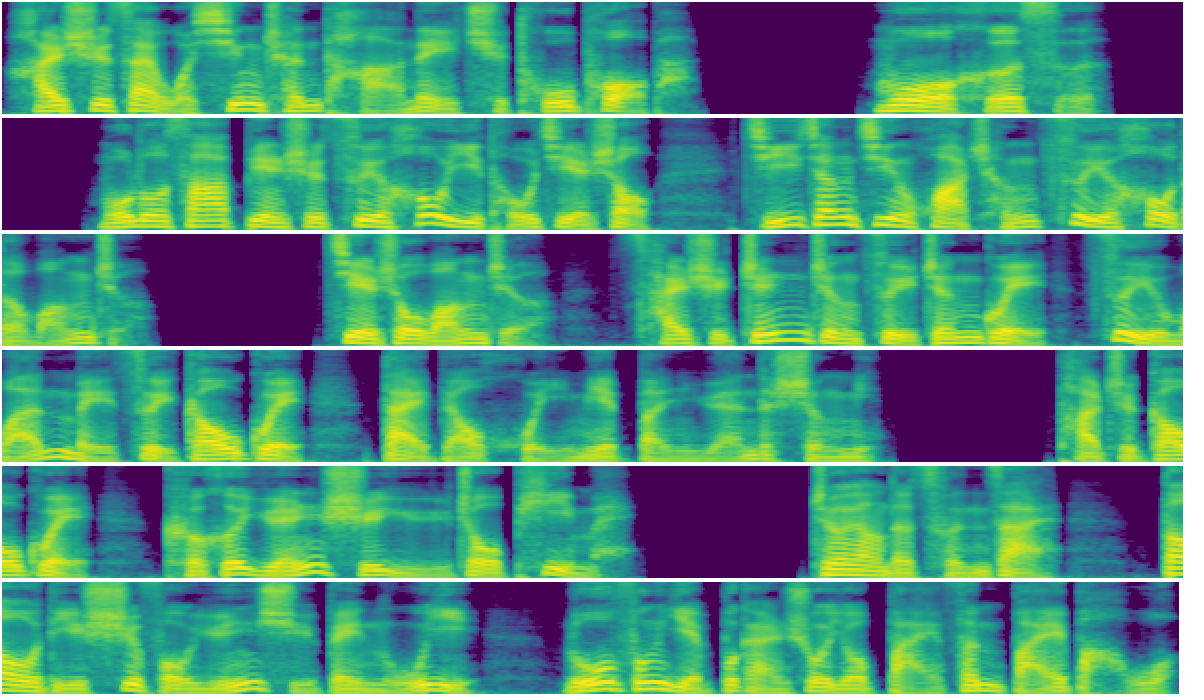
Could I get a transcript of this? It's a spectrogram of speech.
还是在我星辰塔内去突破吧。莫和死，摩罗萨便是最后一头界兽，即将进化成最后的王者。界兽王者才是真正最珍贵、最完美、最高贵，代表毁灭本源的生命。它之高贵，可和原始宇宙媲美。这样的存在，到底是否允许被奴役？罗峰也不敢说有百分百把握。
